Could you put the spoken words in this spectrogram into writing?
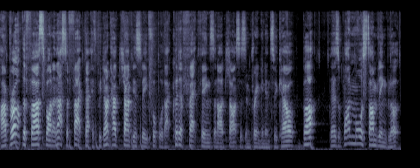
I brought up the first one and that's the fact that if we don't have Champions League football that could affect things and our chances in bringing in Tuchel. But there's one more stumbling block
